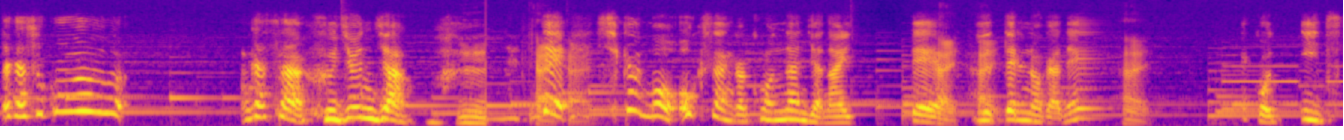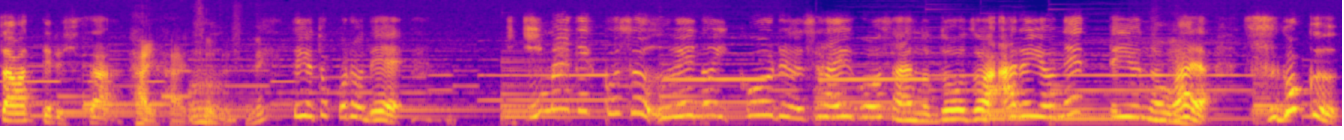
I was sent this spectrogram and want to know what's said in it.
だからそこがさ不純じゃん。うん。はいでしかも奥さんがこんなんじゃないってはい言ってるのがね、はい。結構言い伝わってるしさ。はいはいうん。そうですね、っていうところで今でこそ上野イコール西郷さんの銅像あるよねっていうのはすごく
